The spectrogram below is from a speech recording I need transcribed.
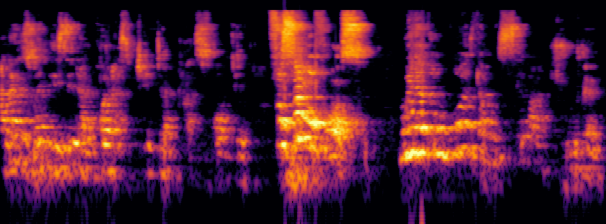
And that is when they say that God has changed and transformed you. For some of us, we are the ones that will save our children.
